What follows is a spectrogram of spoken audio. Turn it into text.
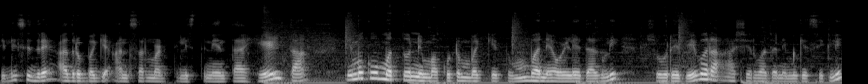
ತಿಳಿಸಿದರೆ ಅದ್ರ ಬಗ್ಗೆ ಆನ್ಸರ್ ಮಾಡಿ ತಿಳಿಸ್ತೀನಿ ಅಂತ ಹೇಳ್ತಾ, ನಿಮಗೂ ಮತ್ತು ನಿಮ್ಮ ಕುಟುಂಬಕ್ಕೆ ತುಂಬಾ ಒಳ್ಳೆಯದಾಗಲಿ. ಸೂರ್ಯದೇವರ ಆಶೀರ್ವಾದ ನಿಮಗೆ ಸಿಗಲಿ.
